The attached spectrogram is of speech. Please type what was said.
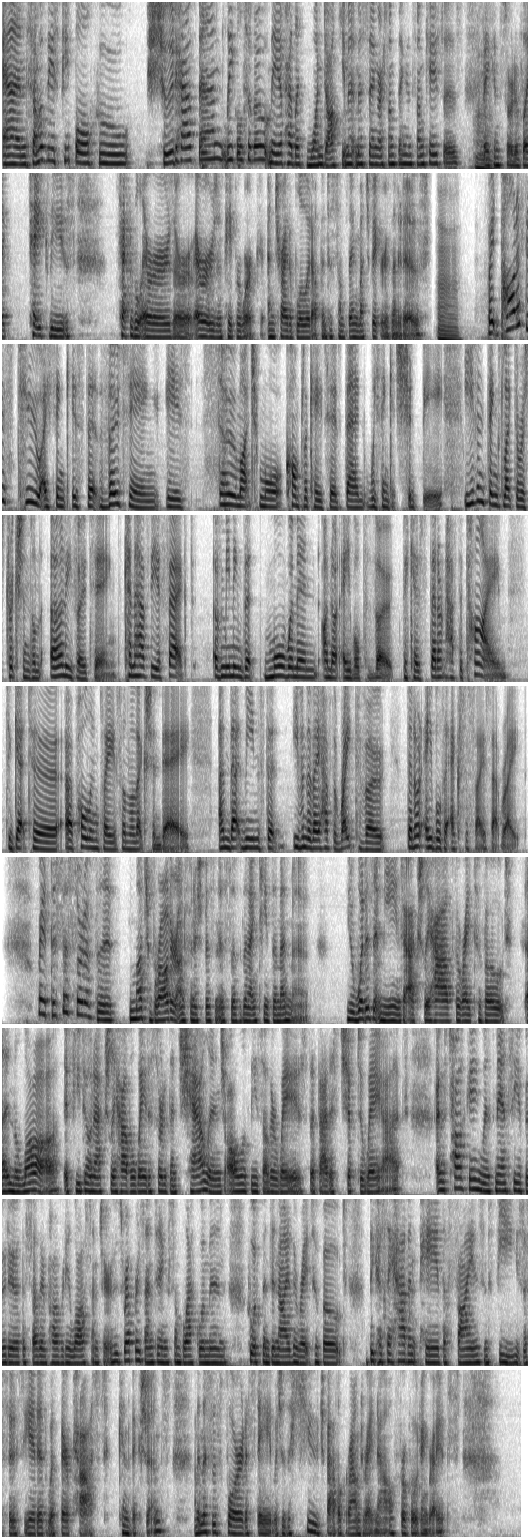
And some of these people who should have been legal to vote may have had like one document missing or something in some cases. Mm-hmm. They can sort of like take these technical errors or errors in paperwork and try to blow it up into something much bigger than it is. Mm-hmm. Right. Part of this, too, I think, is that voting is so much more complicated than we think it should be. Even things like the restrictions on early voting can have the effect of meaning that more women are not able to vote because they don't have the time to get to a polling place on election day. And that means that even though they have the right to vote, they're not able to exercise that right. Right. This is sort of the much broader unfinished business of the 19th Amendment. You know, what does it mean to actually have the right to vote in the law if you don't actually have a way to sort of then challenge all of these other ways that that is chipped away at? I was talking with Nancy Abudu at the Southern Poverty Law Center, who's representing some Black women who have been denied the right to vote because they haven't paid the fines and fees associated with their past convictions. And this is Florida State, which is a huge battleground right now for voting rights.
